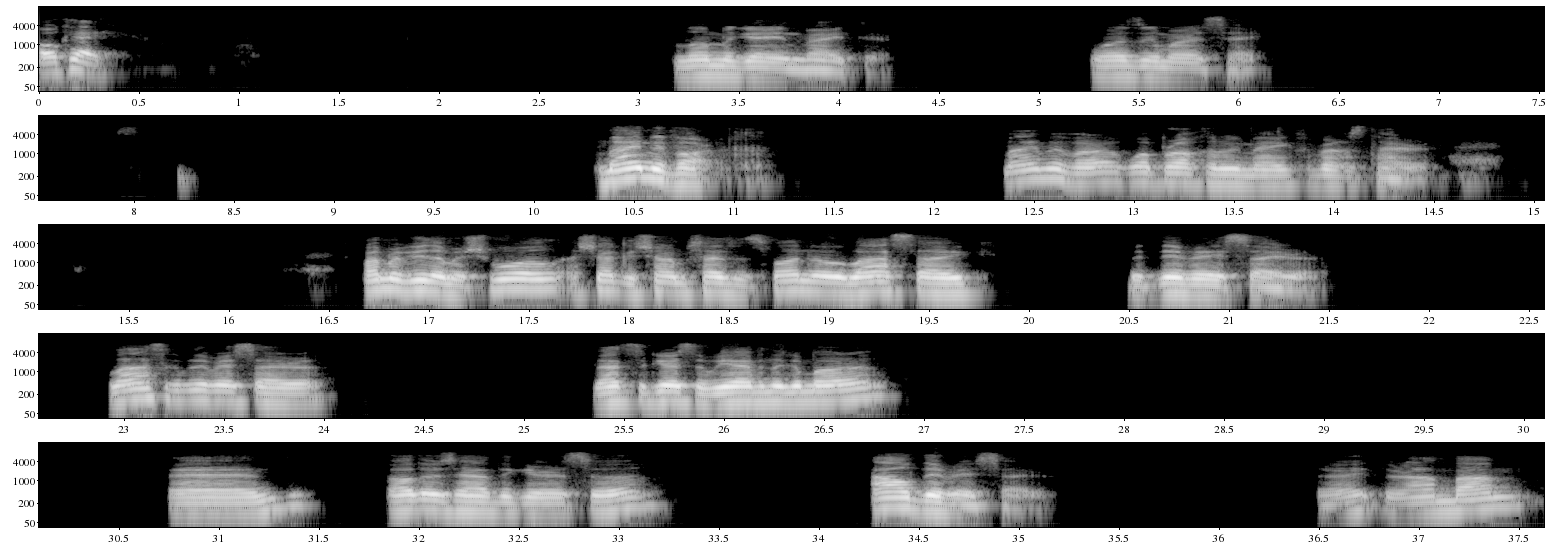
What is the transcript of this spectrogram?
Okay. Lo right there. What does the Gemara say? My mivarach. My mivarach. What bracha do we make for brachas Torah? I'm them with Shmuel. Ashak Yisharim says it's fanu lasaik b'divrei Saira. Lasaik b'divrei Saira. That's the gears that we have in the Gemara. And others have the Gersa al divrei Saira. Right? The Rambam,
